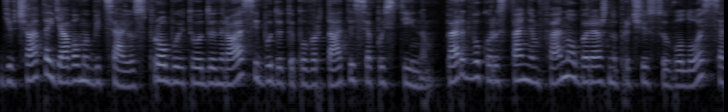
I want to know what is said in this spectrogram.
Дівчата, я вам обіцяю, спробуйте один раз і будете повертатися постійно. Перед використанням фену обережно причісую волосся,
